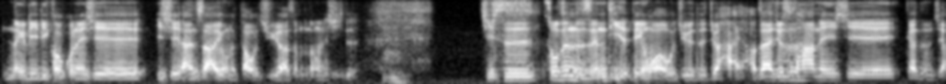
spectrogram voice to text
那个离离扣扣那些一些暗杀用的道具啊，什么东西的。嗯。其实说真的，人体的变化我觉得就还好。再来就是他那一些该怎么讲，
